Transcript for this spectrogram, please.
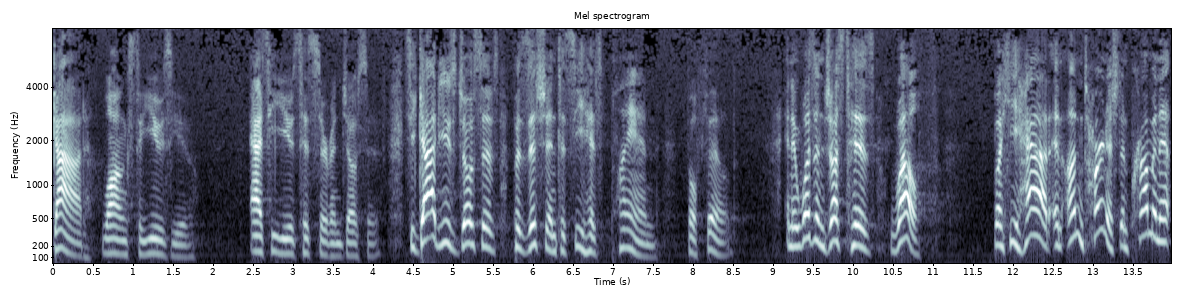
God longs to use you as he used his servant Joseph. See, God used Joseph's position to see his plan fulfilled. And it wasn't just his wealth, but he had an untarnished and prominent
